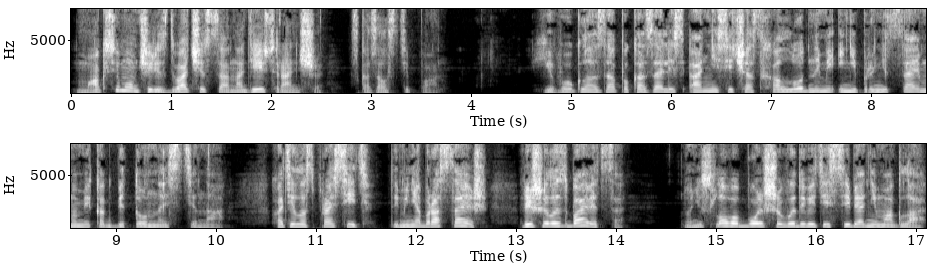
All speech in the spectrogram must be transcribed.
Максимум через два часа, надеюсь, раньше, сказал Степан. Его глаза показались Анне сейчас холодными и непроницаемыми, как бетонная стена. Хотела спросить, «Ты меня бросаешь? Решил избавиться?» Но ни слова больше выдавить из себя не могла.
